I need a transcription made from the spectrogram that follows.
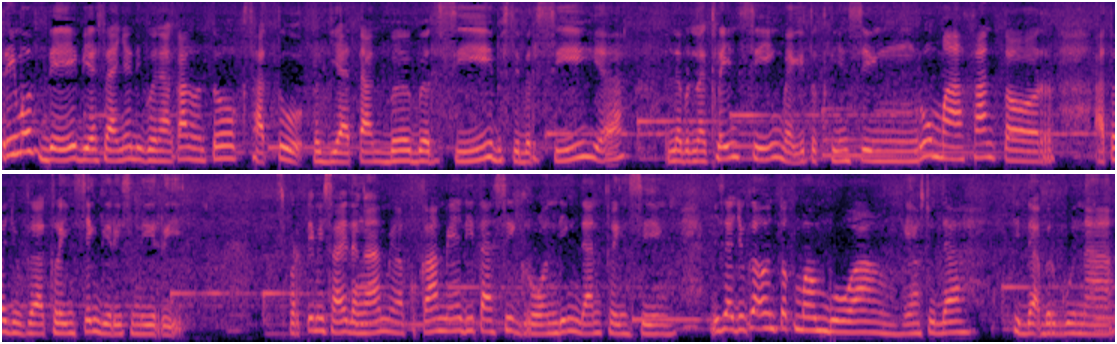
Remove day biasanya digunakan untuk satu kegiatan bebersih, bersih-bersih ya, benar-benar cleansing, baik itu cleansing rumah, kantor, atau juga cleansing diri sendiri. Seperti misalnya dengan melakukan meditasi grounding dan cleansing. Bisa juga untuk membuang yang sudah tidak berguna,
